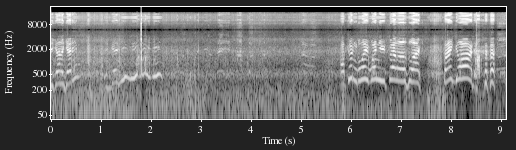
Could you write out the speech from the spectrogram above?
you gonna get him? He's gonna. I couldn't believe when you fell, I was like, thank God.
